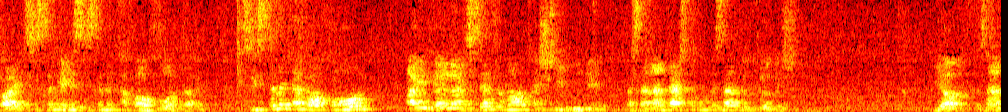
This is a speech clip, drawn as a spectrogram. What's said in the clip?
pride system یا یه سیستم تفاخر داره. سیستم تفاخر idealized self ما تشکیل میده. مثلا درس به سر دکتر بشی یا مثلا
